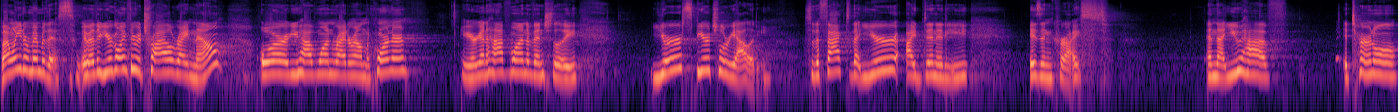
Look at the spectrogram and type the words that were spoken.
But I want you to remember this whether you're going through a trial right now or you have one right around the corner. You're going to have one eventually. Your spiritual reality. So, the fact that your identity is in Christ and that you have eternal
